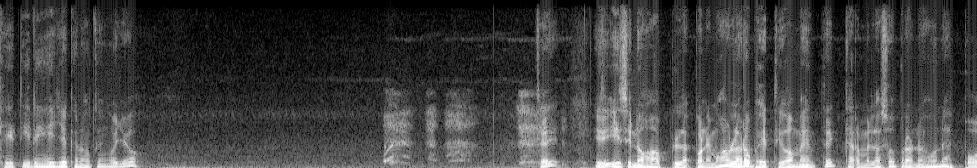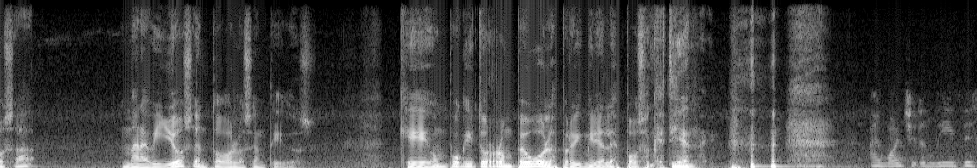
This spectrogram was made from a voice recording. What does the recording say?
¿Qué tiene ella que no tengo yo? Sí. Y, y si nos ponemos a hablar objetivamente, Carmela Soprano es una esposa maravillosa en todos los sentidos. Que es un poquito rompebolas, pero y mira el esposo que tiene. I want you to leave this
